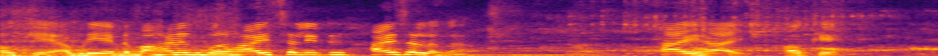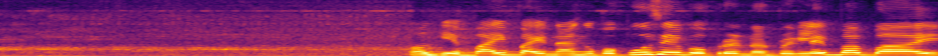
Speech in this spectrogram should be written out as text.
ஓகே அப்படியே என் மகனுக்கு ஒரு ஹாய் சொல்லிட்டு ஹாய் சொல்லுங்கள் hi hi okay okay bye bye நாங்கள் இப்போ பூசையை போகிறோம் நண்பர்களே. பாய் பாய்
